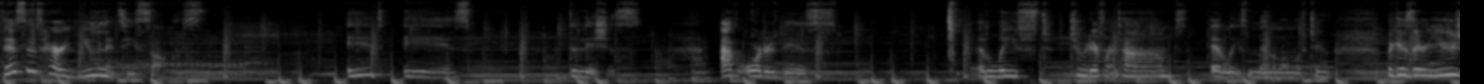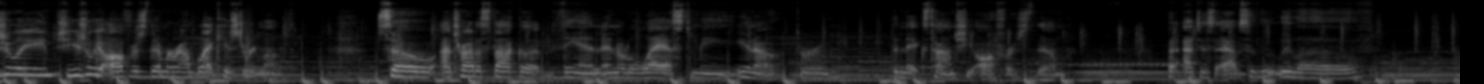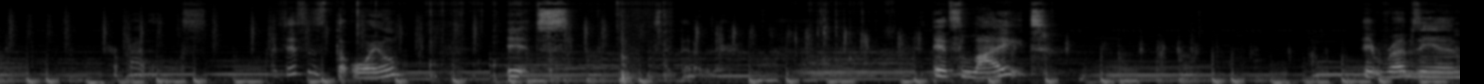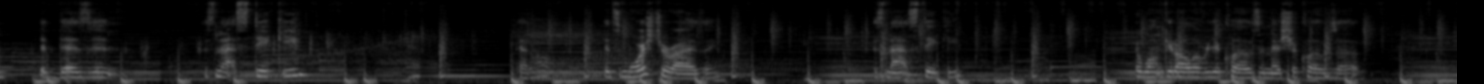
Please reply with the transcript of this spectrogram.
This is her Unity sauce. It is delicious. I've ordered this at least two different times, at least minimum of two because they're usually, she usually offers them around Black History Month. So I try to stock up then and it'll last me, you know, through the next time she offers them. But I just absolutely love her products. This is the oil. It's, stick that over there. It's light it rubs in it doesn't it's not sticky at all. It's moisturizing. It's not sticky. It won't get all over your clothes and mess your clothes up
